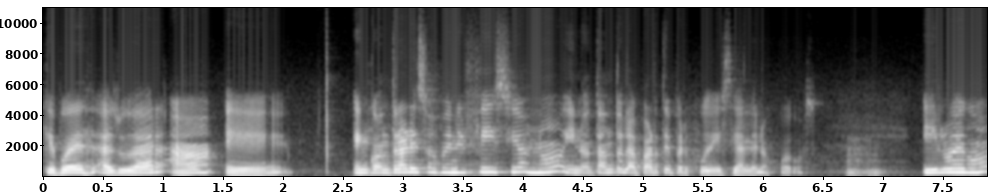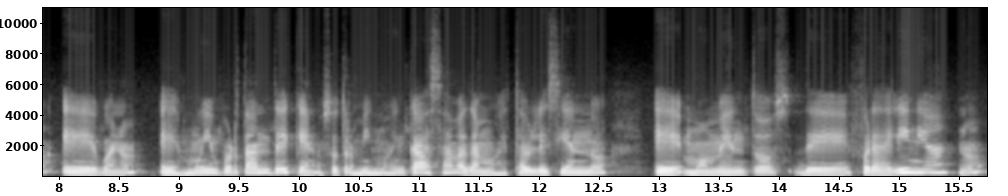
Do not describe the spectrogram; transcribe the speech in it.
que puede ayudar a eh, encontrar esos beneficios ¿no? y no tanto la parte perjudicial de los juegos. Y luego, eh, bueno, es muy importante que nosotros mismos en casa vayamos estableciendo momentos de fuera de línea, ¿no?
